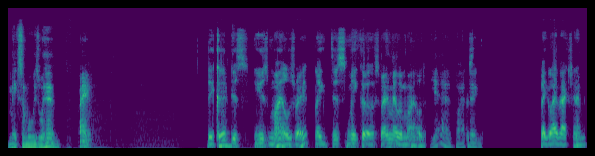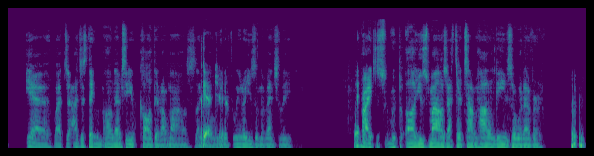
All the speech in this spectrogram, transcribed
make some movies with him. Right. they could just use Miles, right? Like just make a Spider-Man with Miles, Yeah, but I think like live action. I mean. Yeah, but I just think on MCU called it on Miles. Like oh, we're, gonna, we're gonna use them eventually. Yeah. Probably just uh, use Miles after Tom Holland leaves or whatever. Mhm.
